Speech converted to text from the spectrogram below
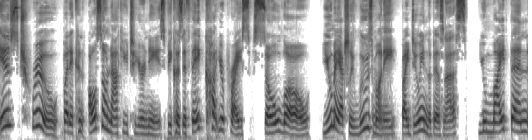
is true, but it can also knock you to your knees because if they cut your price so low, you may actually lose money by doing the business you might then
